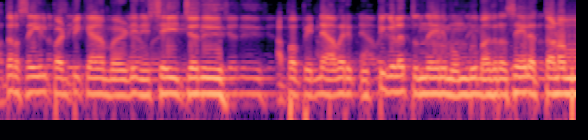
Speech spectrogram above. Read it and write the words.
മദ്രസയിൽ പഠിപ്പിക്കാൻ വേണ്ടി നിശ്ചയിച്ചത്. അപ്പൊ പിന്നെ അവർ കുട്ടികളെത്തുന്നതിന് മുമ്പ് മദ്രസയിലെത്തണം.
